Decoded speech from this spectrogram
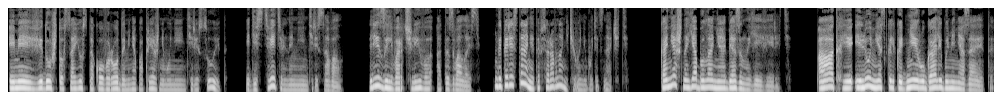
имея в виду, что союз такого рода меня по-прежнему не интересует, и действительно не интересовал, Лизель ворчливо отозвалась. «Да перестань, это все равно ничего не будет значить». Конечно, я была не обязана ей верить. А Адхья и Лю несколько дней ругали бы меня за это.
